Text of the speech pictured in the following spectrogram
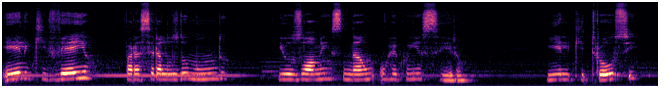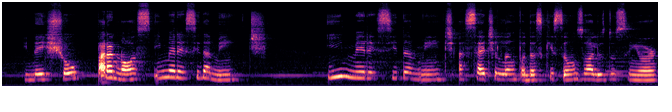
Ele que veio para ser a luz do mundo e os homens não o reconheceram. E ele que trouxe e deixou para nós imerecidamente, imerecidamente as sete lâmpadas que são os olhos do Senhor,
